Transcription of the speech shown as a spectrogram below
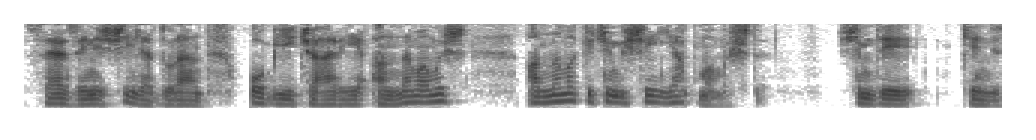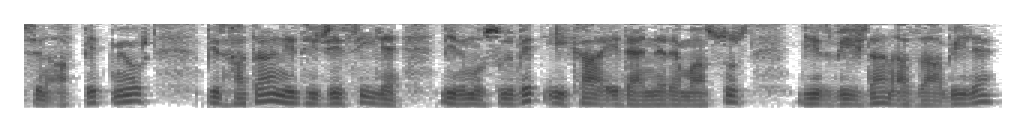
serzenişiyle duran o biçareyi anlamamış, anlamak için bir şey yapmamıştı. Şimdi kendisini affetmiyor, bir hata neticesiyle bir musibet ika edenlere mahsus bir vicdan azabı ile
